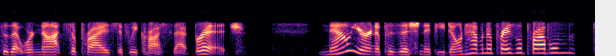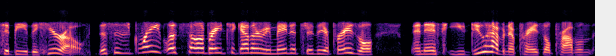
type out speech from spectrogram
so that we're not surprised if we cross that bridge? Now you're in a position, if you don't have an appraisal problem, to be the hero. This is great. Let's celebrate together. We made it through the appraisal. And if you do have an appraisal problem,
